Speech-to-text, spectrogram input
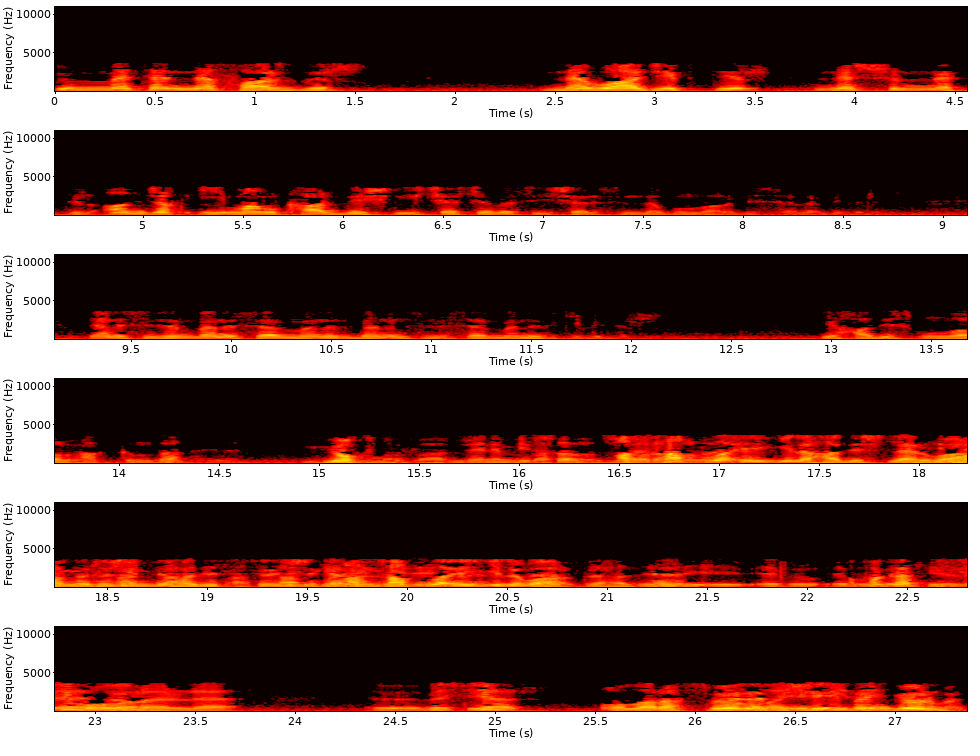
ümmete ne farzdır, ne vaciptir, ne sünnettir. Ancak iman kardeşliği çerçevesi içerisinde bunları biz sevebiliriz. Yani sizin beni sevmeniz, benim sizi sevmeniz gibidir. Bir hadis bunların hakkında yoktur. Benim bir Asapla ilgili hadisler vardır. Muhammed Hocam bir hadis söyleyecek. Asapla ilgili Evet. Ebu Fakat Bekir'le, isim olarak- Ömer'le e, ve İsim diğer olarak böyle bir şeyi ben görmedim.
